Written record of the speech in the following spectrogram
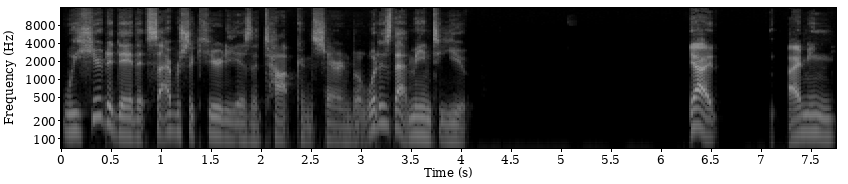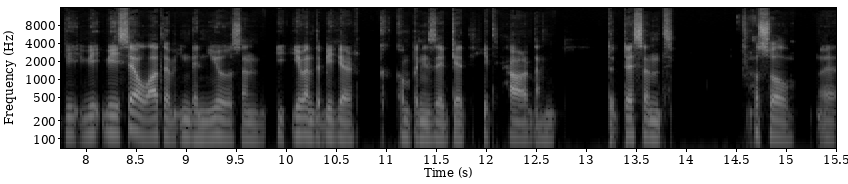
We hear today that cybersecurity is a top concern, but what does that mean to you? Yeah, I mean, we, we see a lot of in the news, and even the bigger companies they get hit hard, and the recent also uh,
